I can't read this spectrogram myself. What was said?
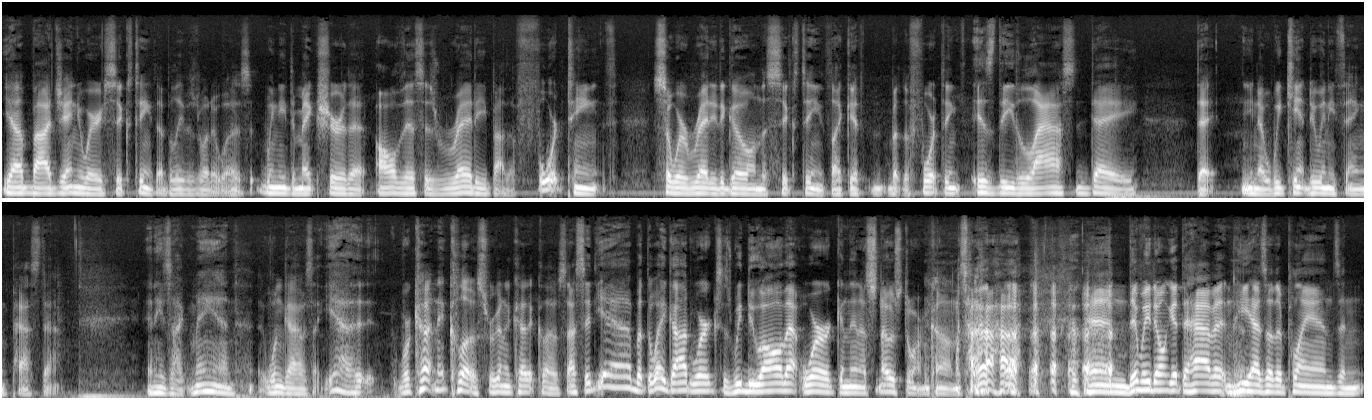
yeah, by January 16th, I believe is what it was. We need to make sure that all this is ready by the 14th, so we're ready to go on the 16th. Like if, but the 14th is the last day that you know we can't do anything past that. And he's like, man, one guy was like, yeah, we're cutting it close. We're going to cut it close. I said, yeah, but the way God works is we do all that work and then a snowstorm comes. and then we don't get to have it. And he has other plans. And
